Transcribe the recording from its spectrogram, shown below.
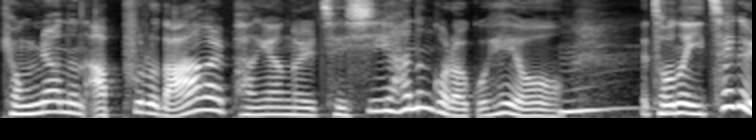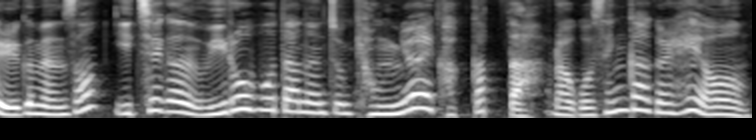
격려는 앞으로 나아갈 방향을 제시하는 거라고 해요. 음. 저는 이 책을 읽으면서 이 책은 위로보다는 좀 격려에 가깝다라고 생각을 해요.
